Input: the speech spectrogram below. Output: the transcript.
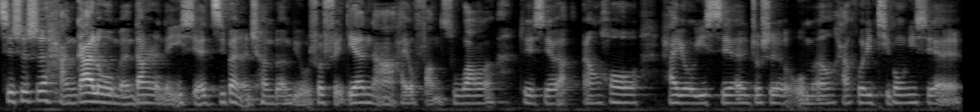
其实是涵盖了我们当然的一些基本的成本，比如说水电啊，还有房租啊这些，然后还有一些就是我们还会提供一些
